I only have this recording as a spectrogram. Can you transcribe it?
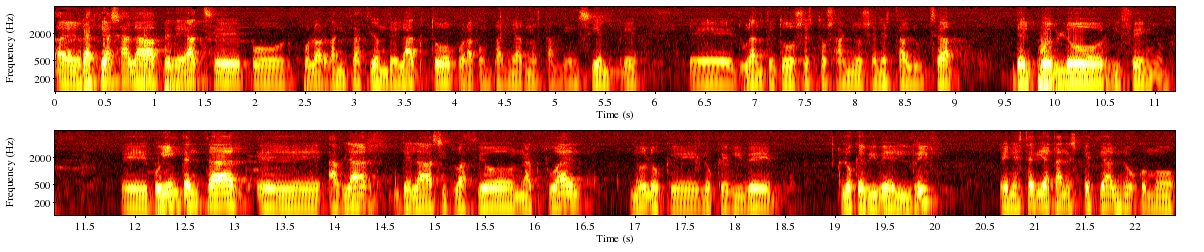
eh, gracias a la PDH por, por la organización del acto, por acompañarnos también siempre eh, durante todos estos años en esta lucha del pueblo rifeño. Eh, voy a intentar eh, hablar de la situación actual, ¿no? lo, que, lo, que vive, lo que vive el RIF en este día tan especial ¿no? como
